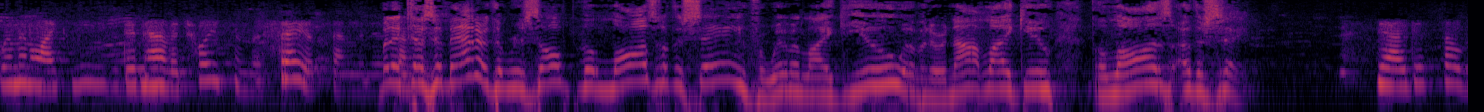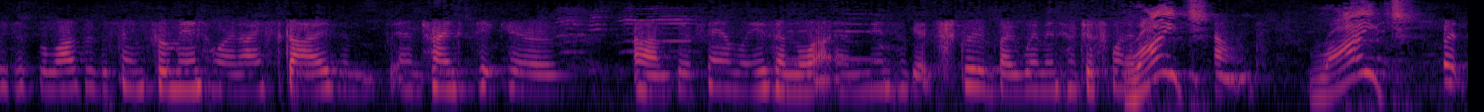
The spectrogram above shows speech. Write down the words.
women like me who didn't have a choice in the say of feminism. But it doesn't matter. The result, the laws are the same for women like you, women who are not like you. The laws are the same. Yeah, I guess so because the laws are the same for men who are nice guys and and trying to take care of um, their families, and and men who get screwed by women who just want to Right. Pound. Right. But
